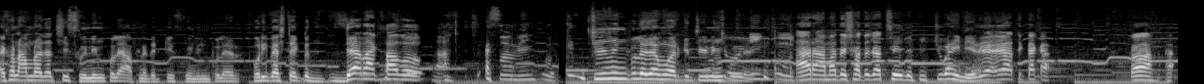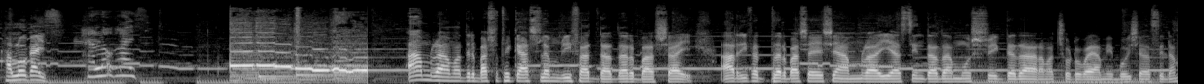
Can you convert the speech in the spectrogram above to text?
এখন আমরা যাচ্ছি সুইমিং পুলে আপনাদেরকে সুইমিং পুলের পরিবেশটা একটু খাব। সুইমিং পুলে। যাব আর কি সুইমিং পুলে। আর আমাদের সাথে যাচ্ছে এই যে পিচ্চু বাহিনী এ, এ, টাকা হ্যালো গাইস হ্যালো গাইস আমরা আমাদের বাসা থেকে আসলাম রিফাত দাদার বাসায়। আর রিফাত দাদার বাসায় এসে আমরা ইয়াসিন দাদা মুশফিক দাদা আর আমার ছোট ভাই আমি বসে আছিলাম।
